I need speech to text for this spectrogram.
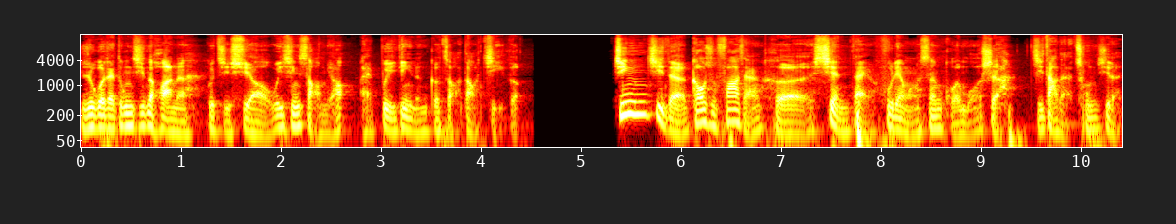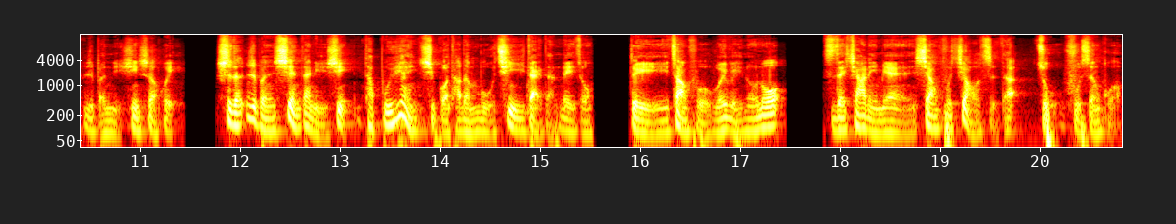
如果在东京的话呢，估计需要微信扫描，哎，不一定能够找到几个。经济的高速发展和现代互联网生活模式啊，极大的冲击了日本女性社会，使得日本现代女性她不愿意去过她的母亲一代的那种对丈夫唯唯诺诺，只在家里面相夫教子的主妇生活。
